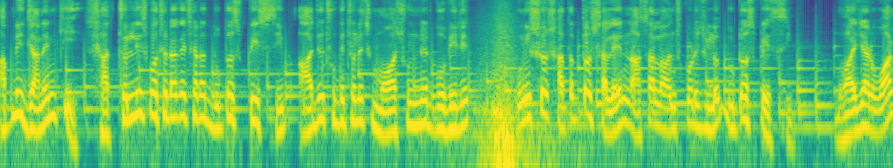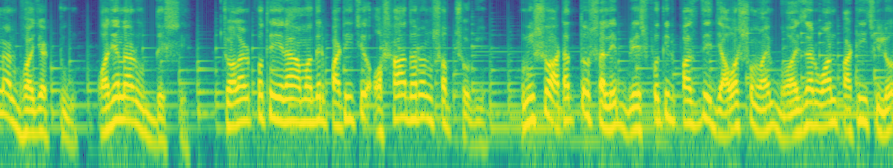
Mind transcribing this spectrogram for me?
আপনি জানেন কি? সাতচল্লিশ বছর আগে ছাড়া দুটো স্পেসশিপ আজও ছুটে চলেছে মহাশূন্যের গভীরে। উনিশশো সাতাত্তর সালে নাসা লঞ্চ করেছিল দুটো স্পেসশিপ ভয়েজার ওয়ান আর ভয়েজার টু অজানার উদ্দেশ্যে। চলার পথে এরা আমাদের পাঠিয়েছে অসাধারণ সব ছবি। উনিশশো আটাত্তর সালে বৃহস্পতির পাশ দিয়ে যাওয়ার সময় ভয়েজার ওয়ান পাঠিয়েছিল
